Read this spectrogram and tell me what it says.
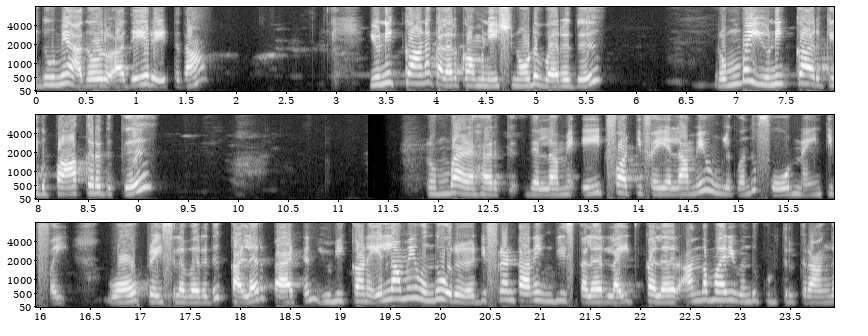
இதுவுமே அதோ அதே ரேட்டு தான். யூனிக்கான கலர் காம்பினேஷனோடு வருது. ரொம்ப யுனிக்கா இருக்கு இது பாக்குறதுக்கு. ரொம்ப அழகா இருக்கு. இது எல்லாமே எயிட் ஃபார்ட்டி ஃபைவ் எல்லாமே உங்களுக்கு வந்து ஃபோர் நைன்டி ஃபைவ் வாவ் பிரைஸ்ல வருது. கலர் பேட்டர்ன் யூனிக்கான எல்லாமே வந்து ஒரு டிஃப்ரெண்டான இங்கிலீஷ் கலர் லைட் கலர் அந்த மாதிரி வந்து கொடுத்துருக்குறாங்க.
